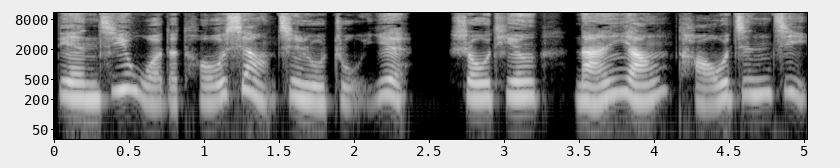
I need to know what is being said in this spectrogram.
点击我的头像进入主页，收听《南阳淘金记》。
